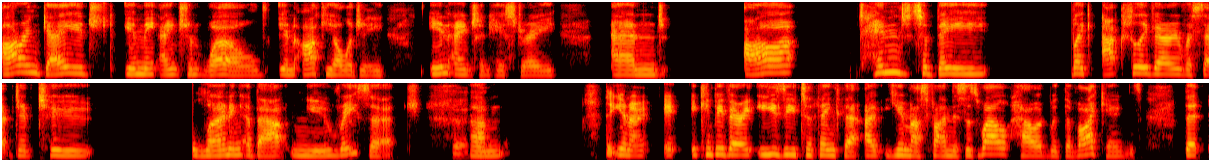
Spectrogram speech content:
are engaged in the ancient world, in archaeology, in ancient history, and are tend to be like actually very receptive to learning about new research. Yeah, um, that you know it, it can be very easy to think that I, you must find this as well howard with the vikings that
